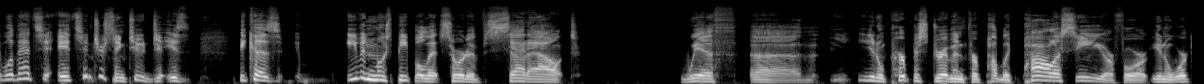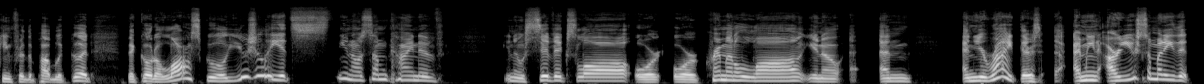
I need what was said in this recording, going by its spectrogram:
Well, that's it's interesting too, is because even most people that sort of set out with uh, you know purpose driven for public policy or for you know working for the public good that go to law school usually it's you know some kind of you know civics law or or criminal law you know and and you're right there's i mean are you somebody that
